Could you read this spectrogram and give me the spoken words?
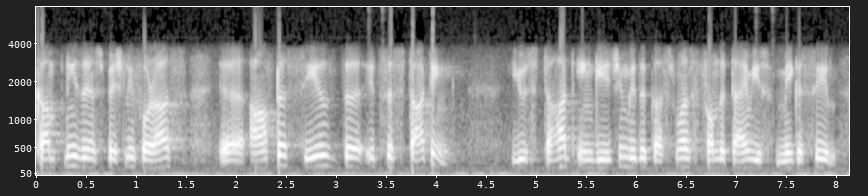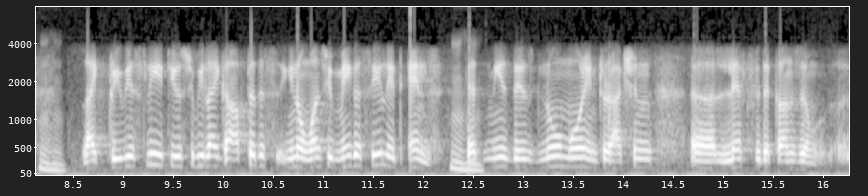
companies, and especially for us, uh, after sales, the it's a starting you start engaging with the customers from the time you make a sale. Mm-hmm. Like previously, it used to be like after this, you know, once you make a sale, it ends. Mm-hmm. That means there's no more interaction uh, left with the consum- uh,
